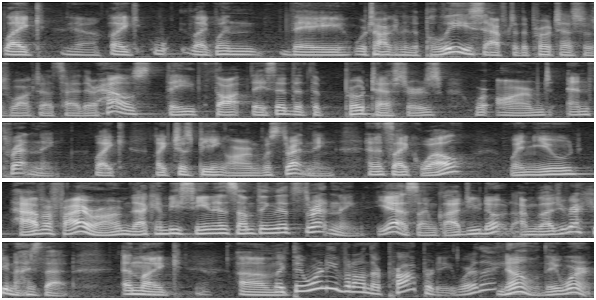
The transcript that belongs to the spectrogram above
Like Yeah. like like when they were talking to the police after the protesters walked outside their house, they thought they said that the protesters were armed and threatening. Like like just being armed was threatening. And it's like, well, when you have a firearm, that can be seen as something that's threatening. Yes, I'm glad you know I'm glad you recognize that. And like um Like they weren't even on their property, were they? no, they weren't.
